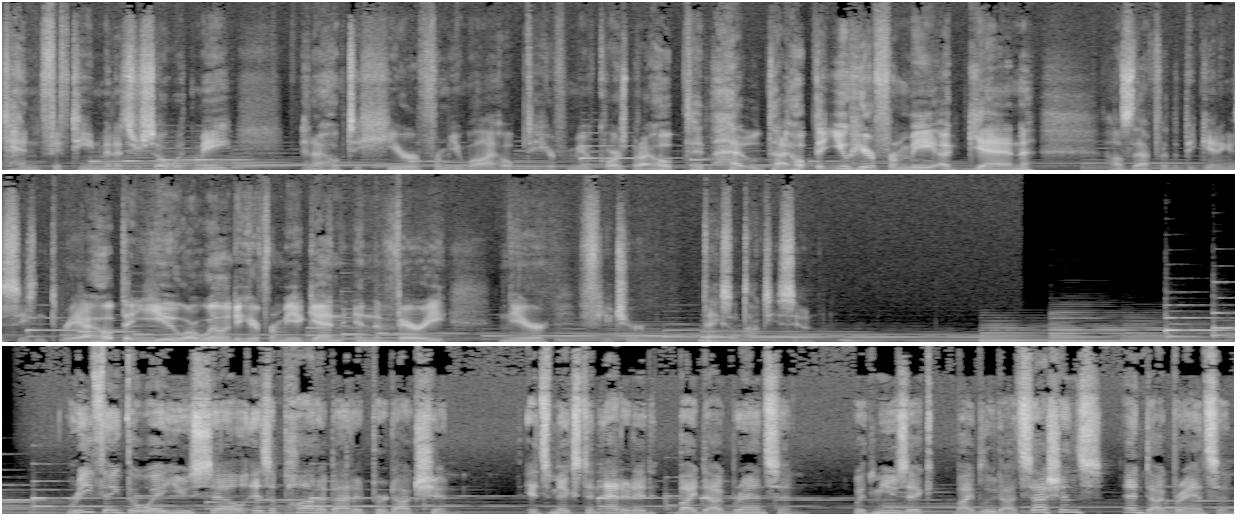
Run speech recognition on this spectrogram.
10, 15 minutes or so with me. And I hope to hear from you. Well, I hope to hear from you, of course, but I hope that I hope that you hear from me again. How's that for the beginning of season three? I hope that you are willing to hear from me again in the very near future. Thanks. I'll talk to you soon. Rethink the Way You Sell is a Pod About It production. It's mixed and edited by Doug Branson, with music by Blue Dot Sessions and Doug Branson.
